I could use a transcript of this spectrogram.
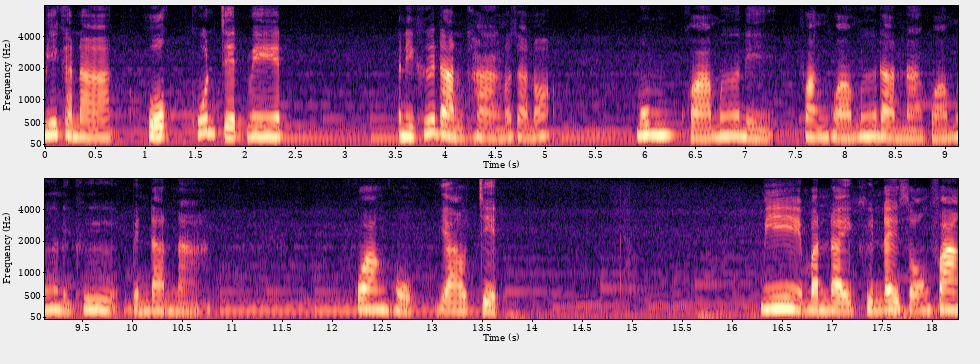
มีขนาด6คูณ7เมตร อันนี้คือด้านข้างเนาะจ้ะเนาะมุมขวามือนี่ฝั่งขวามือด้านหน้าขวามือนี่คือเป็นด้านหน้ากว้าง 6 ยาว 7 มีบันไดขึ้นได้สองฟัง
